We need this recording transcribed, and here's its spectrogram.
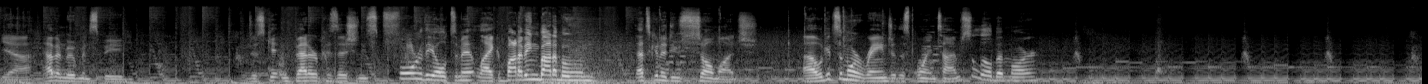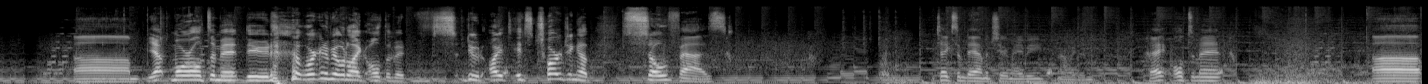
Yeah, having movement speed. Just getting better positions for the ultimate, like bada bing, bada boom. That's gonna do so much. Uh, we'll get some more range at this point in time, just a little bit more. Um, yep, more ultimate, dude. We're gonna be able to like ultimate. Dude, it's charging up so fast. Take some damage here, maybe. No, we didn't. Okay, ultimate. Uh,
